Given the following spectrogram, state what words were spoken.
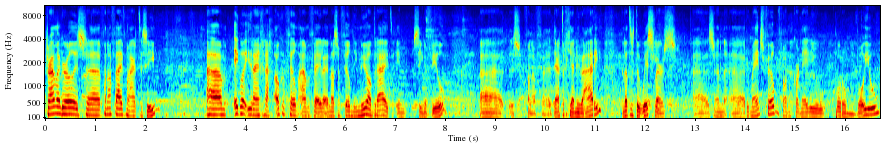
Drama Girl is eh, vanaf 5 maart te zien. Ehm, ik wil iedereen graag ook een film aanbevelen. En dat is een film die nu al draait in Cineville. Eh, dus vanaf eh, 30 januari. En dat is The Whistlers. Eh, Het is een eh Roemeense film van Corneliu Porumboiu.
